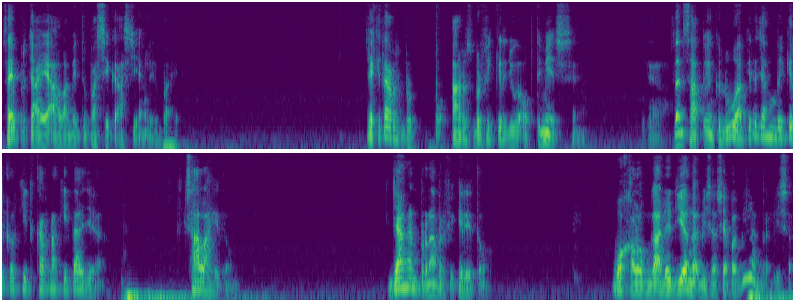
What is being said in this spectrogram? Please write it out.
Saya percaya alam itu pasti kasih yang lebih baik. Ya kita harus harus berpikir juga optimis. ya. Ya. Dan satu yang kedua, kita jangan berpikir ke kita, karena kita aja. Salah itu. Jangan pernah berpikir itu. Wah kalau nggak ada dia nggak bisa. Siapa bilang nggak bisa?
